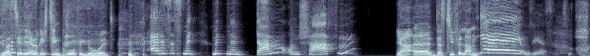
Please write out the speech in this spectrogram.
Du hast dir den richtigen Profi geholt. Äh, das ist mit, mit einem Damm und Schafen. Ja, äh, das tiefe Land. Hey, und wer ist Gott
